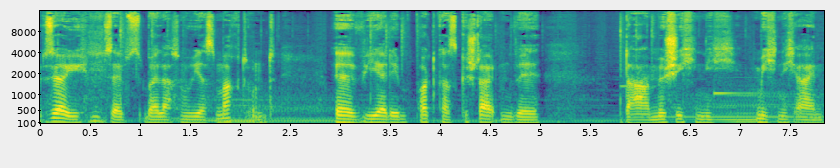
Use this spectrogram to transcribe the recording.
ist ja jedem selbst überlassen, wie er es macht und äh, wie er den Podcast gestalten will. Da mische ich nicht, mich nicht ein.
